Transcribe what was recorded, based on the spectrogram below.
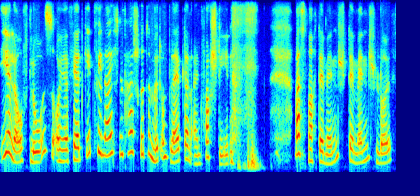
ihr lauft los, euer Pferd geht vielleicht 'n paar Schritte mit und bleibt dann einfach stehen. Was macht der Mensch? Der Mensch läuft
